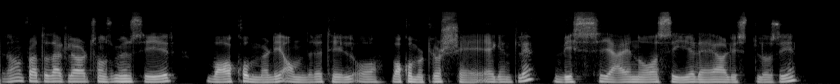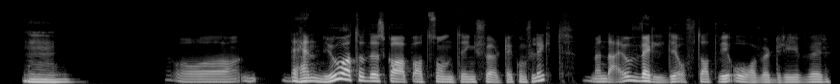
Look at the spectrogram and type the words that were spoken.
For at det er klart, sånn som hun sier, hva kommer de andre til å Hva kommer til å skje, egentlig, hvis jeg nå sier det jeg har lyst til å si? Mm. Og det hender jo at det skaper at sånne ting fører til konflikt, men det er jo veldig ofte at vi overdriver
